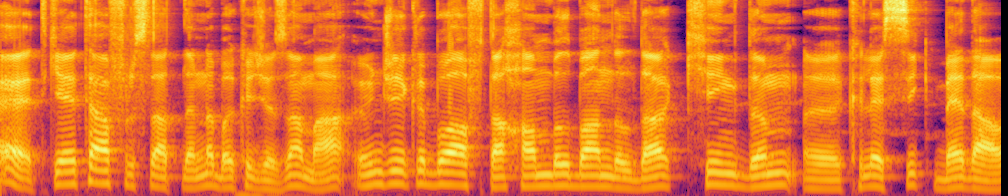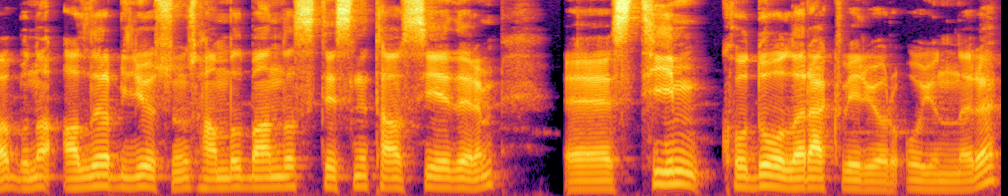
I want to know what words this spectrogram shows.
Evet GTA fırsatlarına bakacağız ama öncelikle bu hafta Humble Bundle'da Kingdom e, Classic bedava bunu alabiliyorsunuz. Humble Bundle sitesini tavsiye ederim. E, Steam kodu olarak veriyor oyunları.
